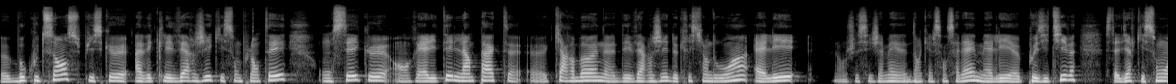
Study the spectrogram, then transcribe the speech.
beaucoup de sens puisque avec les vergers qui sont plantés, on sait que en réalité l'impact carbone des vergers de Christian Drouin, elle est alors je sais jamais dans quel sens elle est, mais elle est positive, c'est-à-dire qu'ils sont,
